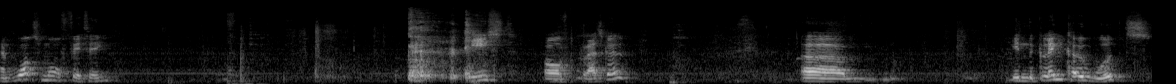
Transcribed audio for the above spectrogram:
and what's more fitting, east of Glasgow, um, in the Glencoe Woods,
